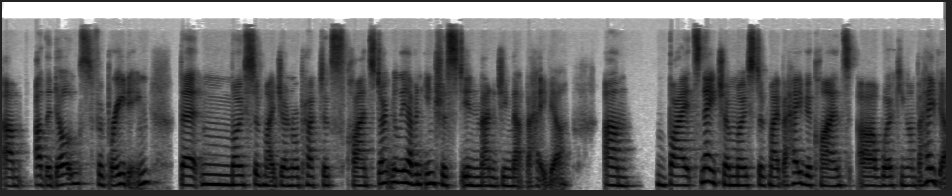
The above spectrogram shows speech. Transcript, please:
um, other dogs for breeding, that most of my general practice clients don't really have an interest in managing that behavior. Um, by its nature, most of my behavior clients are working on behavior.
